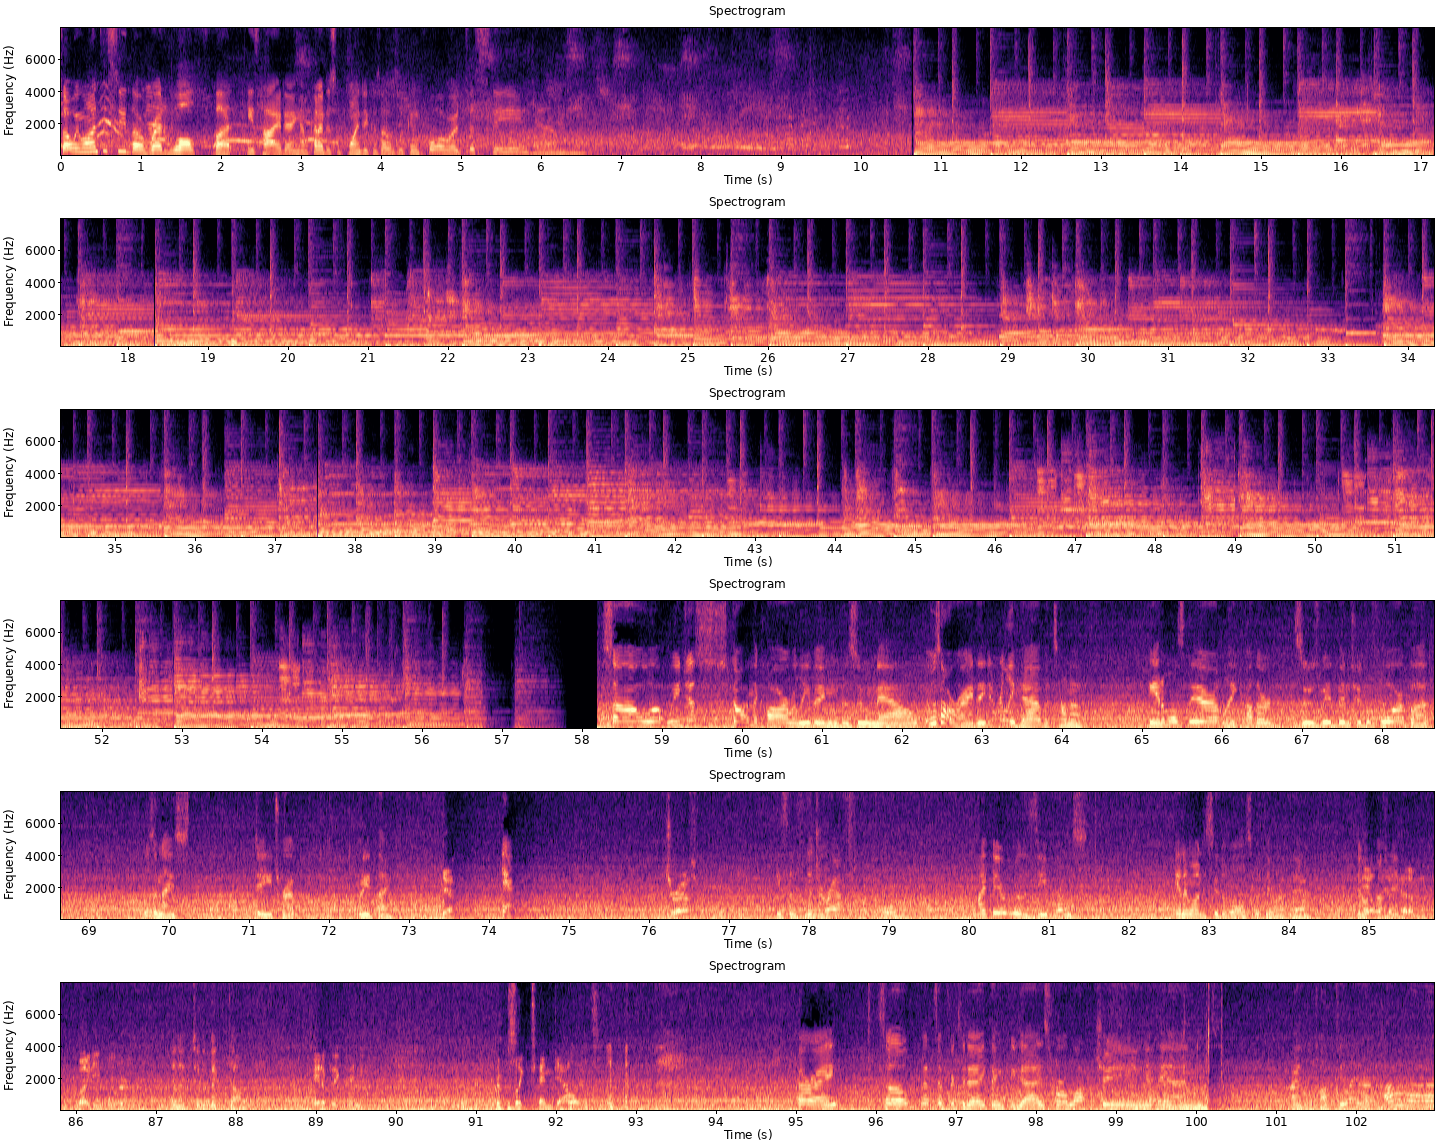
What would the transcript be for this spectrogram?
So we wanted to see the red wolf, but he's hiding. I'm kind of disappointed because I was looking forward to seeing him. In the car, we're leaving the zoo now. It was alright, they didn't really have a ton of animals there like other zoos we had been to before, but it was a nice day trip. What do you think? Yeah, Yeah. the giraffes were cool. He says the giraffes were cool. My favorite were the zebras. And I wanted to see the wolves, but they weren't there. They The were elephant hiding. had a mighty odor And I took a big dump. and a big pee. it was like 10 gallons. All right. So that's it for today. Thank you guys for watching, and I will talk to you later. Bye.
